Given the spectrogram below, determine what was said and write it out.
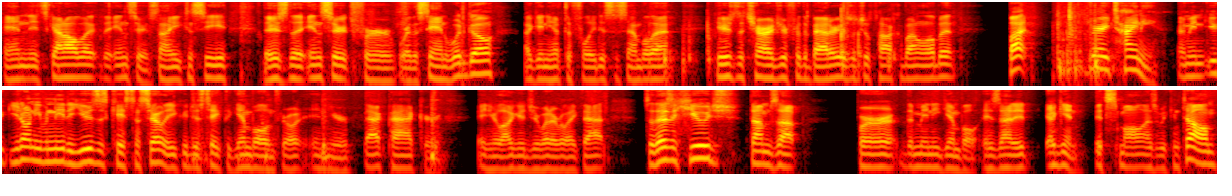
and it's got all the, the inserts. Now you can see there's the insert for where the stand would go. Again, you have to fully disassemble that. Here's the charger for the batteries, which we'll talk about in a little bit. But very tiny. I mean, you, you don't even need to use this case necessarily. You could just take the gimbal and throw it in your backpack or in your luggage or whatever like that. So there's a huge thumbs up for the mini gimbal. Is that it? Again, it's small as we can tell,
